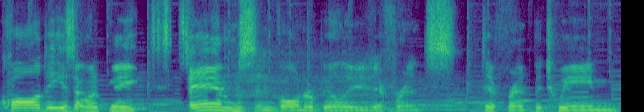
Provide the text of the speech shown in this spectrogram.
qualities that would make Sam's invulnerability difference different between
